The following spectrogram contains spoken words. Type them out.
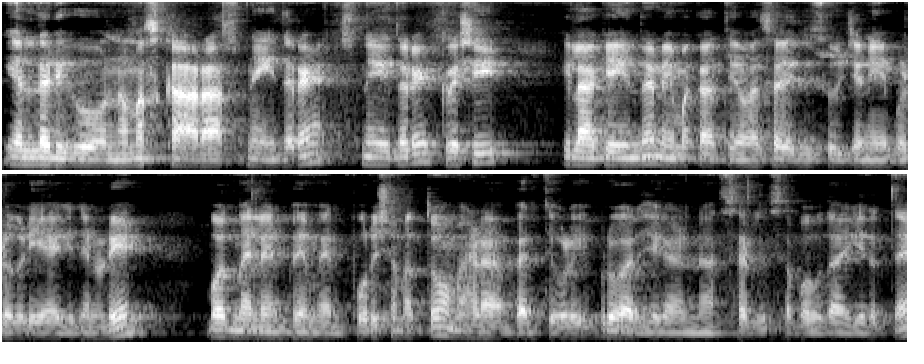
ಎಲ್ಲರಿಗೂ ನಮಸ್ಕಾರ. ಸ್ನೇಹಿತರೆ ಸ್ನೇಹಿತರೆ, ಕೃಷಿ ಇಲಾಖೆಯಿಂದ ನೇಮಕಾತಿಯ ಹೊಸ ಸೂಚನೆ ಬಿಡುಗಡೆಯಾಗಿದೆ ನೋಡಿ. ಬೋತ್ ಮೇಲೆ ಪೇಮೆಂಟ್ ಪುರುಷ ಮತ್ತು ಮಹಿಳಾ ಅಭ್ಯರ್ಥಿಗಳು ಇಬ್ಬರು ಅರ್ಜಿಗಳನ್ನು ಸಲ್ಲಿಸಬಹುದಾಗಿರುತ್ತೆ.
